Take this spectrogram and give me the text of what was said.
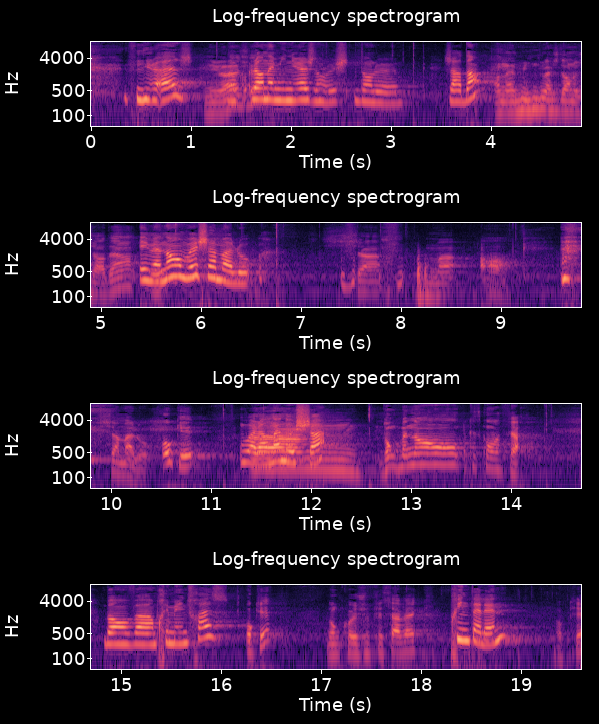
Nuage. Nuage. Donc là, on a mis nuage dans le, dans le jardin. On a mis nuage dans le jardin. Et maintenant, on met chamallow. Chama... Chamallow. Ok. Voilà, on a nos Euh, chats. Donc maintenant, qu'est-ce qu'on va faire? Ben, on va imprimer une phrase. Ok. Donc euh, je fais ça avec. Println. Ok.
